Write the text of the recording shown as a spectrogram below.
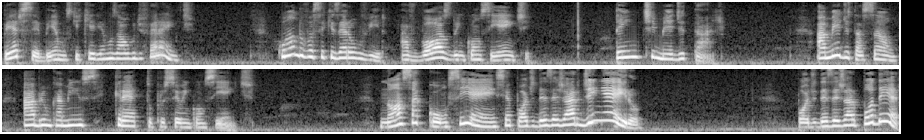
percebemos que queríamos algo diferente. Quando você quiser ouvir a voz do inconsciente, tente meditar. A meditação abre um caminho secreto para o seu inconsciente. Nossa consciência pode desejar dinheiro, pode desejar poder,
